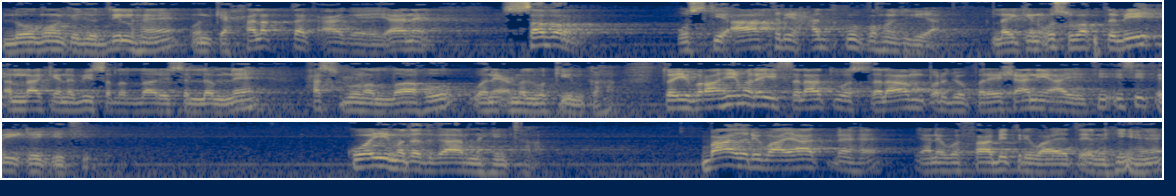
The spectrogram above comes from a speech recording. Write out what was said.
لوگوں کے جو دل ہیں، ان کے حلق تک آ گئے۔ یعنی صبر اس کی آخری حد کو پہنچ گیا۔ لیکن اس وقت بھی اللہ کے نبی صلی اللہ علیہ وسلم نے حسب اللہ و نعم الوکیل کہا۔ تو ابراہیم علیہ السلاۃ والسلام پر جو پریشانی آئی تھی، اسی طریقے کی تھی۔ کوئی مددگار نہیں تھا۔ بعض روایات میں ہے یعنی وہ ثابت روایتیں نہیں ہیں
